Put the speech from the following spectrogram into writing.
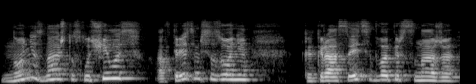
Но не знаю, что случилось, а в третьем сезоне как раз эти два персонажа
